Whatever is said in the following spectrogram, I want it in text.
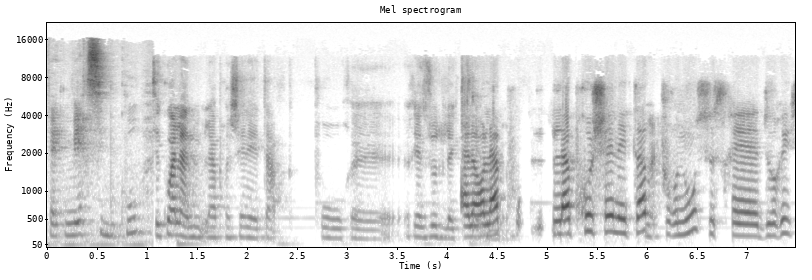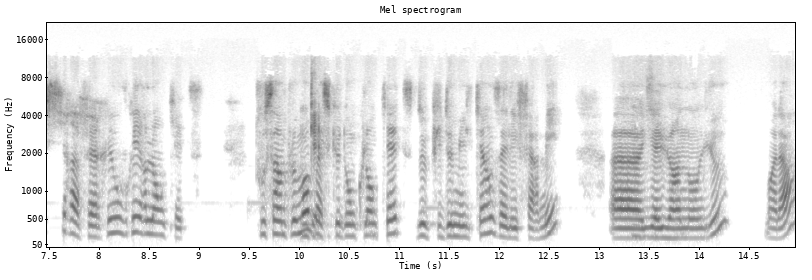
Fait que merci beaucoup. C'est quoi la, prochaine étape pour euh, résoudre le crime? Alors la, la prochaine étape pour nous, ce serait de réussir à faire réouvrir l'enquête. Tout simplement parce que donc l'enquête, depuis 2015, elle est fermée. Il y a eu un non-lieu. Voilà.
